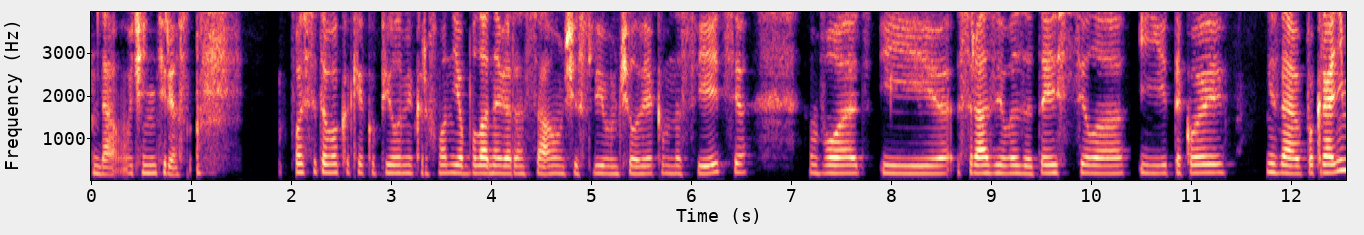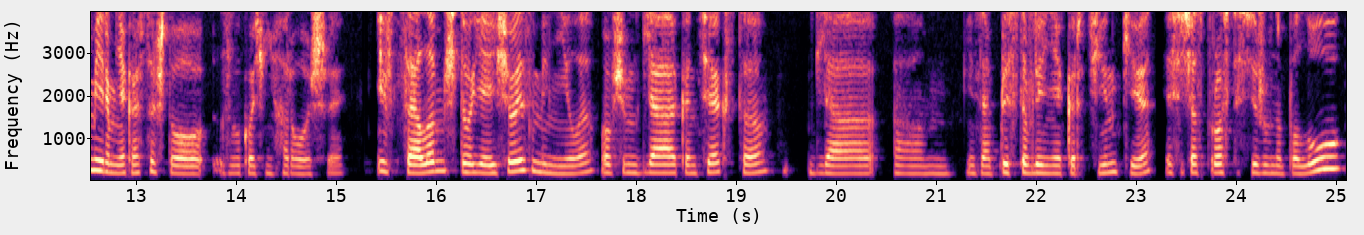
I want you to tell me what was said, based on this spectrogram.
Да, очень интересно. После того, как я купила микрофон, я была, наверное, самым счастливым человеком на свете. Вот, и сразу его затестила. И такой, не знаю, по крайней мере, мне кажется, что звук очень хороший. И в целом, что я еще изменила, в общем, для контекста, для, эм, не знаю, представления картинки. Я сейчас просто сижу на полу,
